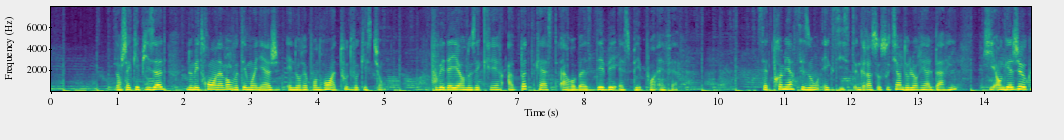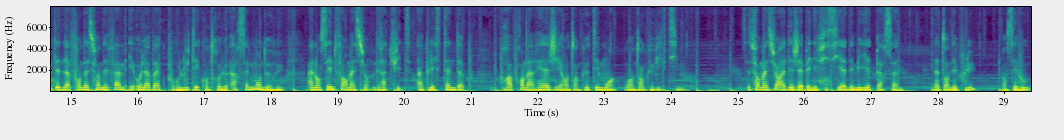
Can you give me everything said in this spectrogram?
Dans chaque épisode, nous mettrons en avant vos témoignages et nous répondrons à toutes vos questions. Vous pouvez d'ailleurs nous écrire à podcast.dbsp.fr. Cette première saison existe grâce au soutien de L'Oréal Paris, qui, engagé aux côtés de la Fondation des femmes et Olabac pour lutter contre le harcèlement de rue, a lancé une formation gratuite appelée Stand Up pour apprendre à réagir en tant que témoin ou en tant que victime. Cette formation a déjà bénéficié à des milliers de personnes. N'attendez plus, lancez-vous.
